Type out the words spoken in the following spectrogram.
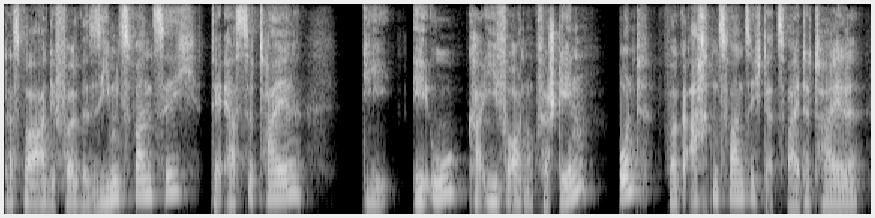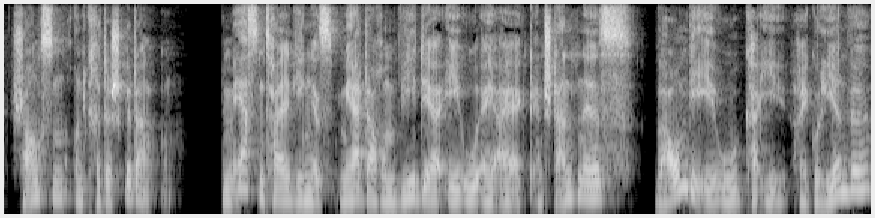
Das war die Folge 27, der erste Teil, die EU-KI-Verordnung verstehen und Folge 28, der zweite Teil, Chancen und kritische Gedanken. Im ersten Teil ging es mehr darum, wie der EU-AI-Act entstanden ist, warum die EU KI regulieren will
